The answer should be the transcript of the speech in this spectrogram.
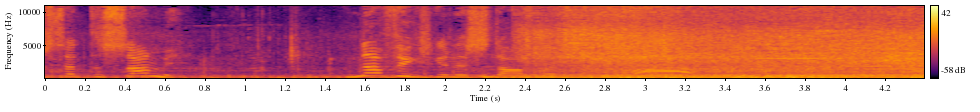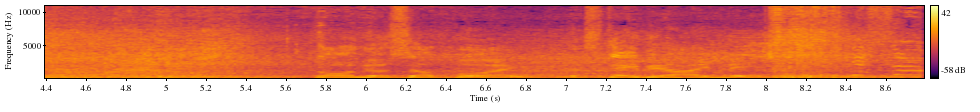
us at the summit. Nothing's gonna stop us. Calm yourself, boy, and stay behind me. Yes, sir!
